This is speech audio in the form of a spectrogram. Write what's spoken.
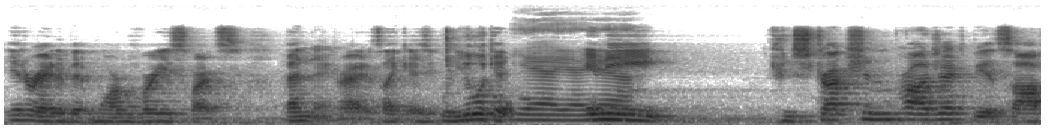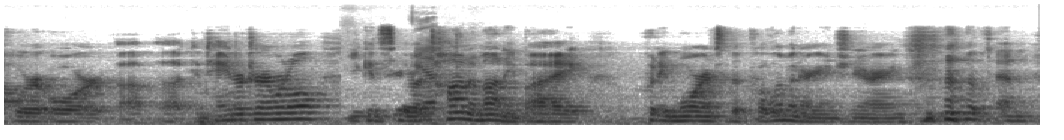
iterate a bit more before you start spending, right? It's like when you look at yeah, yeah, any yeah. Construction project, be it software or a, a container terminal, you can save yep. a ton of money by putting more into the preliminary engineering than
